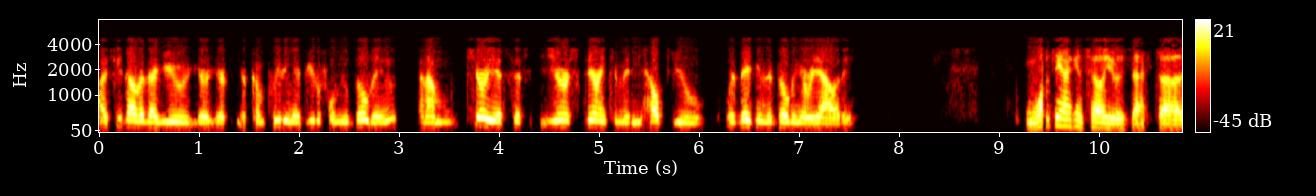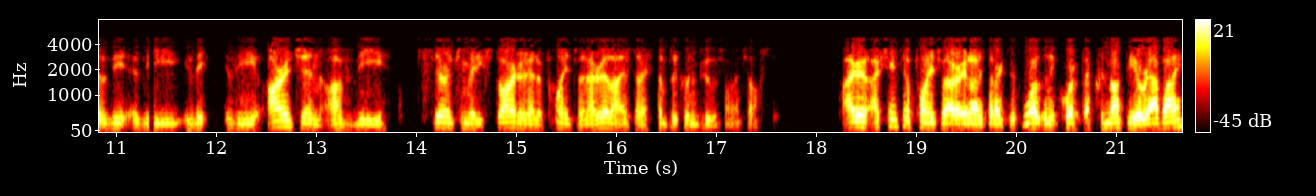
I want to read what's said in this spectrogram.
I see, Dovid, that you, you're, you're, you're completing a beautiful new building, and I'm curious if your steering committee helped you with making the building a reality. One thing I can tell you is that uh, the, the the the origin of the steering committee started at a point when I realized that I simply couldn't do this by myself. I, I came to a point where I realized that I just wasn't equipped. I could not be a rabbi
